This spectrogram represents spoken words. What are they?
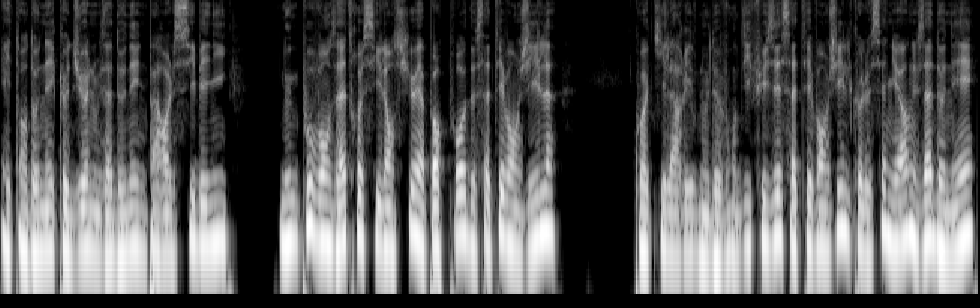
étant donné que Dieu nous a donné une parole si bénie, nous ne pouvons être silencieux à propos de cet évangile. Quoi qu'il arrive, nous devons diffuser cet évangile que le Seigneur nous a donné.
